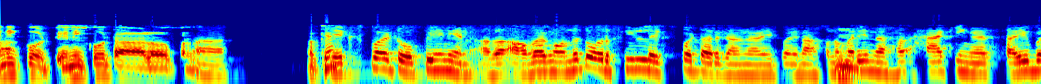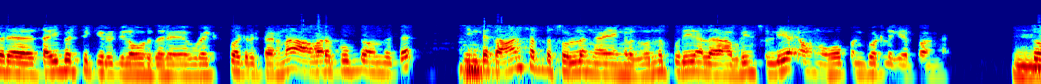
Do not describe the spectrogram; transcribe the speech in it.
any court any court allow பண்ணலாம். ஓகே எக்ஸ்பர்ட் ஒப்பீனியன் அவங்க வந்துட்டு ஒரு ஃபீல்ட் எக்ஸ்பர்ட்டா இருக்காங்க. இப்ப நான் சொன்ன மாதிரி இந்த ஹேக்கிங் சைபர் சைபர் செக்யூரிட்டில ஒருத்தர் ஒரு எக்ஸ்பர்ட் இருக்காருன்னா அவரை கூப்பிட்டு வந்துட்டு இந்த கான்செப்ட சொல்லுங்க எங்களுக்கு வந்து புரியல அப்படின்னு சொல்லி அவங்க ஓப்பன் கோர்ட்ல கேட்பாங்க. சோ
